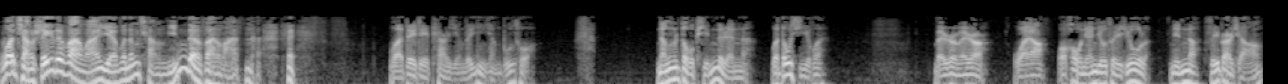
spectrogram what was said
我抢谁的饭碗也不能抢您的饭碗呢。我对这片影的印象不错，能逗贫的人呢，我都喜欢。没事没事，我呀，我后年就退休了。您呢，随便抢，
